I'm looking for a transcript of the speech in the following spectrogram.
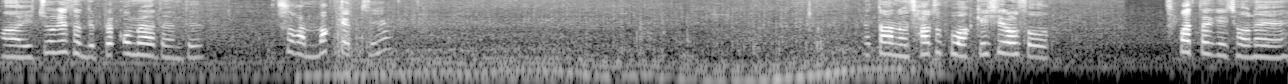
아 이쪽에서 내 빼꼼해야 되는데 축 안 맞겠지? 일단은 자주포 맞기 싫어서 스파 뜨기 전에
